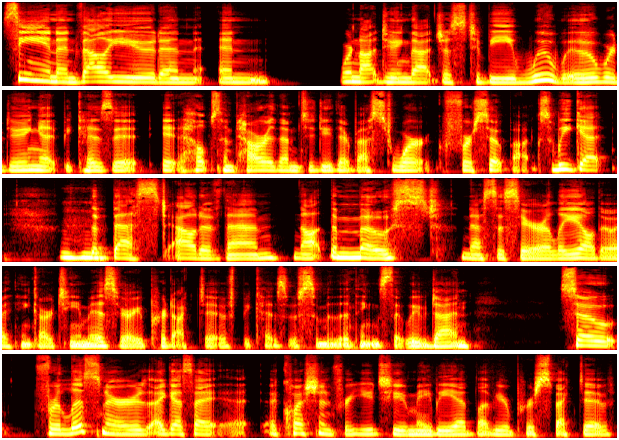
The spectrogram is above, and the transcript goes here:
seen and valued and and we're not doing that just to be woo woo. We're doing it because it it helps empower them to do their best work for Soapbox. We get mm-hmm. the best out of them, not the most necessarily, although I think our team is very productive because of some of the things that we've done. So for listeners, I guess I, a question for you two, maybe I'd love your perspective.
